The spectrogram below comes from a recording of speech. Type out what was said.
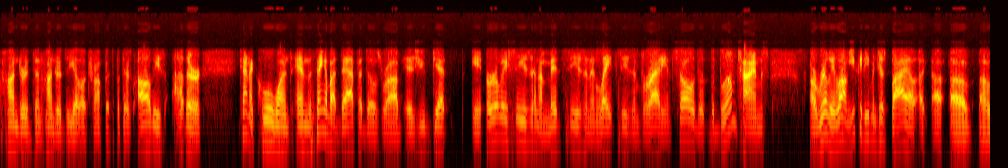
hundreds and hundreds of yellow trumpets, but there's all these other kind of cool ones. And the thing about daffodils, Rob, is you get early season, a mid season, and late season variety. And so the, the bloom times are really long. You could even just buy a a, a,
